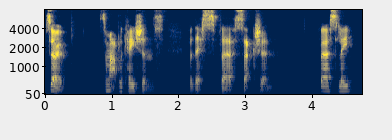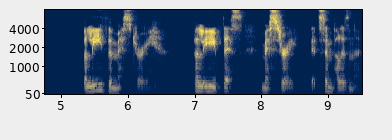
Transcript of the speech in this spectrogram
So, some applications for this first section. Firstly, believe the mystery. Believe this mystery. It's simple, isn't it?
